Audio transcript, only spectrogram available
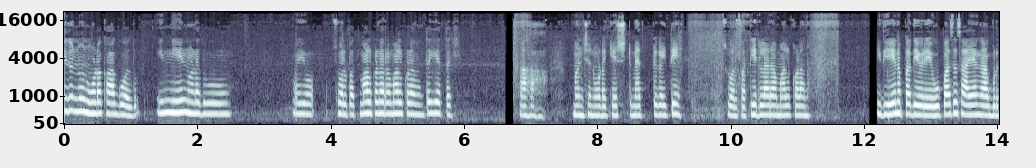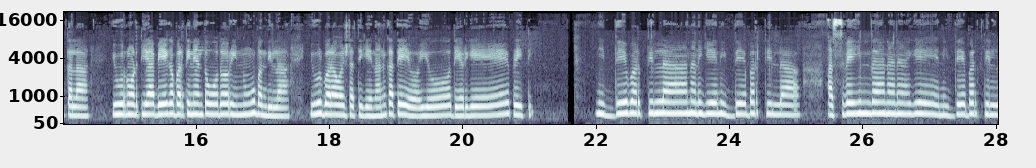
ಇದನ್ನು ನೋಡೋಕ್ಕಾಗವಲ್ದು ಇನ್ನೇನು ಮಾಡೋದು? ಅಯ್ಯೋ, ಸ್ವಲ್ಪ ಹೊತ್ತು ಮಾಲ್ಕೊಳಾರ ಮಾಲ್ಕೊಳ ಅಂತ ಎತ್ತಗಿ ಹಾ ಹಾಂ ಮನುಷ್ಯ ನೋಡೋಕ್ಕೆ ಎಷ್ಟು ಮೆತ್ತಗೈತೆ. ಸ್ವಲ್ಪ ಹೊತ್ತು ಇರ್ಲಾರ ಮಾಲ್ಕೊಳ್ಳೋಣ. ಇದೇನಪ್ಪ ದೇವ್ರೆ, ಉಪವಾಸ ಸಾಯಂಗ ಆಗ್ಬಿಡ್ತಲ್ಲ. ಇವ್ರು ನೋಡ್ತೀಯಾ, ಬೇಗ ಬರ್ತೀನಿ ಅಂತ ಹೋದವ್ರು ಇನ್ನೂ ಬಂದಿಲ್ಲ. ಇವ್ರು ಬರೋ ಅಷ್ಟೊತ್ತಿಗೆ ನನ್ನ ಕತೆಯೋ ಅಯ್ಯೋ, ದೇವ್ರಿಗೆ ಪ್ರೀತಿ. ನಿದ್ದೆ ಬರ್ತಿಲ್ಲ, ನನಗೆ ನಿದ್ದೆ ಬರ್ತಿಲ್ಲ. ಹಸುವೆಯಿಂದ ನನಗೆ ನಿದ್ದೆ ಬರ್ತಿಲ್ಲ.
